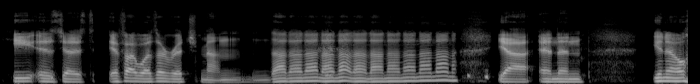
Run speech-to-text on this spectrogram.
He is just if I was a rich man. Da da da da da da da da da da da. da. Yeah, and then you know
